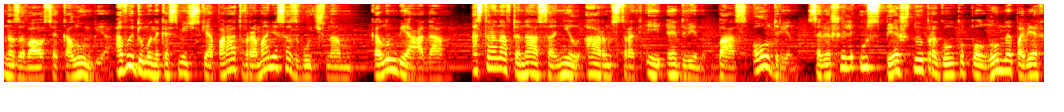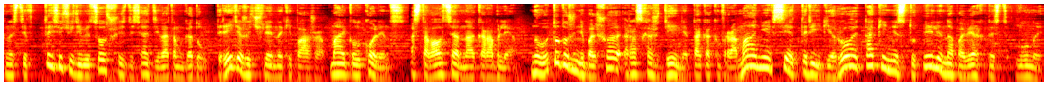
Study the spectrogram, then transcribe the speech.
назывался «Колумбия», а выдуманный космический аппарат в романе созвучном «Колумбиада». Астронавты НАСА Нил Армстронг и Эдвин Бас Олдрин совершили успешную прогулку по лунной поверхности в 1969 году. Третий же член экипажа, Майкл Коллинз, оставался на корабле. Но вот тут уже небольшое расхождение, так как в романе все три героя так и не ступили на поверхность Луны.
